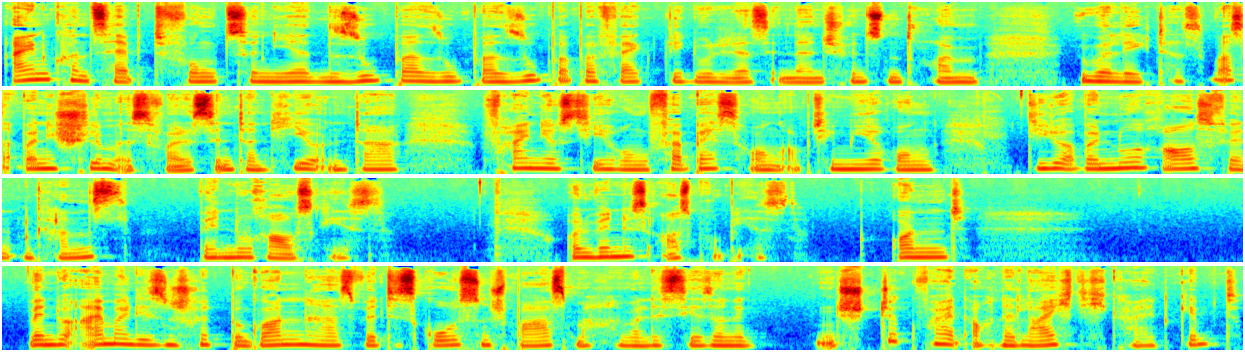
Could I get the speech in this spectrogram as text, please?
ein Konzept funktioniert super, super, super perfekt, wie du dir das in deinen schönsten Träumen überlegt hast. Was aber nicht schlimm ist, weil es sind dann hier und da Feinjustierungen, Verbesserungen, Optimierungen, die du aber nur rausfinden kannst, wenn du rausgehst und wenn du es ausprobierst. Und wenn du einmal diesen Schritt begonnen hast, wird es großen Spaß machen, weil es dir so eine, ein Stück weit auch eine Leichtigkeit gibt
